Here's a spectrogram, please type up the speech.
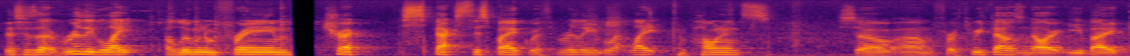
this is a really light aluminum frame. Trek specs this bike with really light components. So um, for a $3,000 e-bike,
